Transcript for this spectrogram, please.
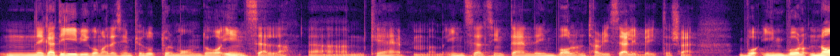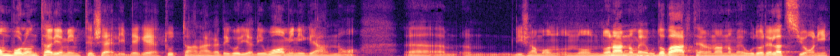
negativi come ad esempio tutto il mondo incel, eh, che è, incel si intende involuntary celibate, cioè vo- invol- non volontariamente celibe, che è tutta una categoria di uomini che hanno eh, diciamo non, non, hanno mai avuto parte, non hanno mai avuto relazioni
